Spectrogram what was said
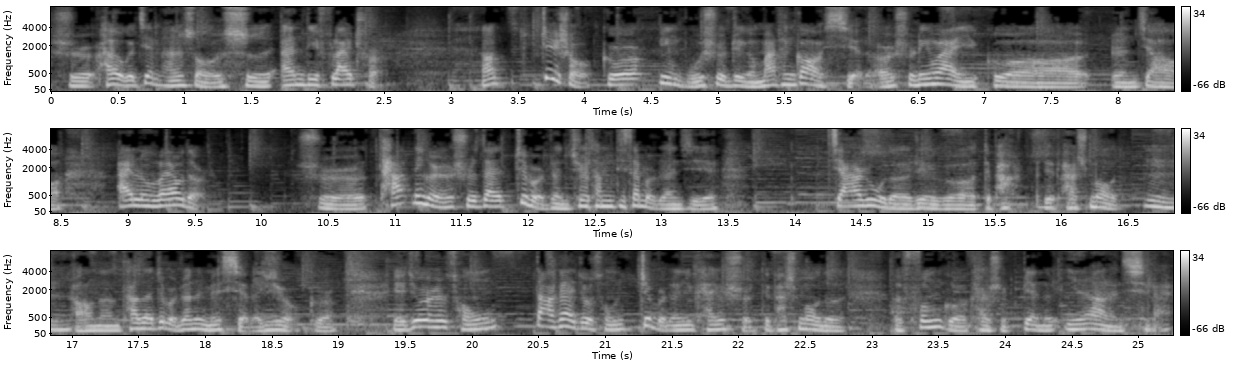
是还有个键盘手是 Andy Fletcher。然后这首歌并不是这个 Martin Gore 写的，而是另外一个人叫 Alan Wilder，是他那个人是在这本专辑，其实他们第三本专辑加入的这个 Depeche Depeche Mode。嗯，然后呢，他在这本专辑里面写的这首歌，也就是从大概就是从这本专辑开始，Depeche Mode 的风格开始变得阴暗了起来。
